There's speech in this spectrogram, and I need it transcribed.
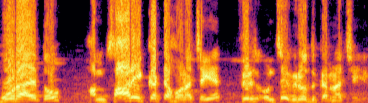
हो रहा है तो हम सारे इकट्ठा होना चाहिए फिर उनसे विरोध करना चाहिए।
